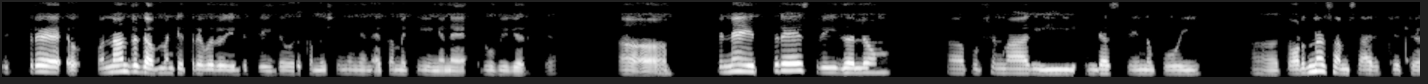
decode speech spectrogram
ഇത്ര ഒന്നാമത്തെ ഗവൺമെന്റ് ഇത്ര ഒരു ഇത് ചെയ്ത് ഒരു കമ്മീഷൻ ഇങ്ങനെ കമ്മിറ്റി ഇങ്ങനെ രൂപീകരിച്ച് പിന്നെ ഇത്ര സ്ത്രീകളും പുരുഷന്മാർ ഈ ഇൻഡസ്ട്രിയിൽ നിന്ന് പോയി തുറന്ന് സംസാരിച്ചിട്ട്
